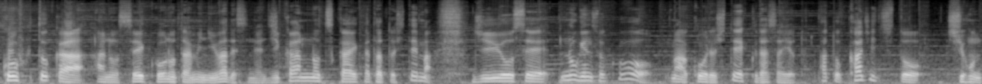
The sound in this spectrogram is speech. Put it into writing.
幸福とかあの成功のためにはですね時間の使い方としてまあ重要性の原則をまあ考慮してくださいよと。あと果実と資本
